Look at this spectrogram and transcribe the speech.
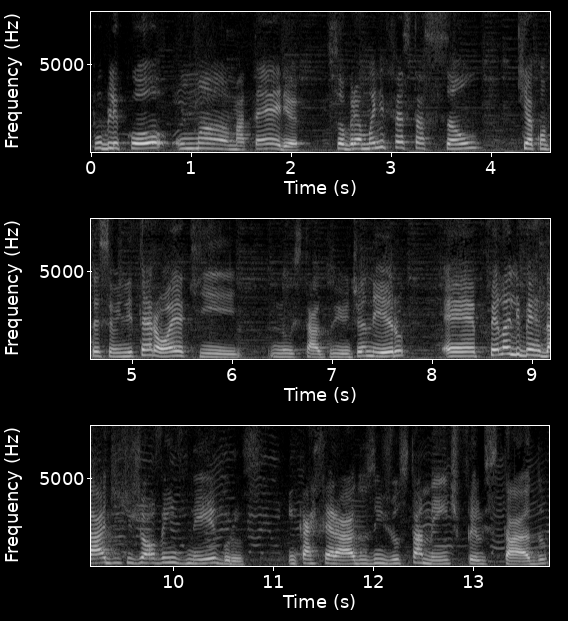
publicou uma matéria sobre a manifestação que aconteceu em Niterói, aqui no estado do Rio de Janeiro, é, pela liberdade de jovens negros encarcerados injustamente pelo Estado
